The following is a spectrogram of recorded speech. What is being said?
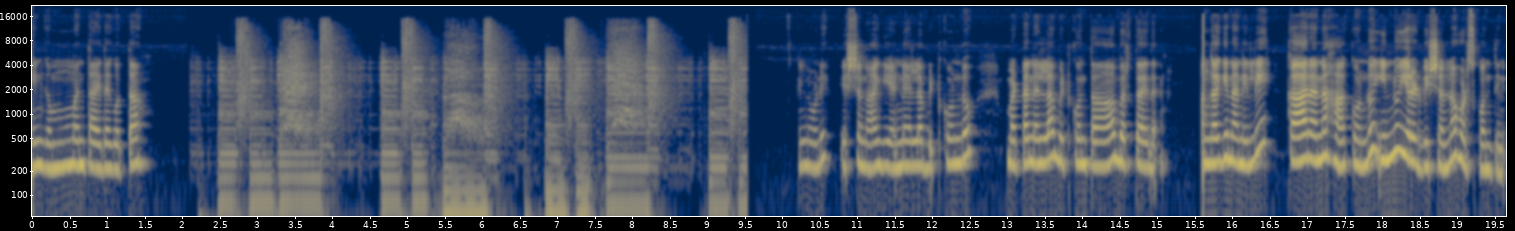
ಏನು ಗಮ್ಮಂತ ಇದೆ ಗೊತ್ತಾ? ಇಲ್ಲಿ ನೋಡಿ, ಎಷ್ಟು ಚೆನ್ನಾಗಿ ಎಣ್ಣೆ ಎಲ್ಲ ಬಿಟ್ಕೊಂಡು ಮಟನ್ ಎಲ್ಲ ಬಿಟ್ಕೊತಾ ಬರ್ತಾ ಇದೆ. ಹಾಗಾಗಿ ನಾನಿಲ್ಲಿ ಖಾರನ ಹಾಕ್ಕೊಂಡು ಇನ್ನೂ ಎರಡು ವಿಷಲ್ನ ಹೊಡ್ಸ್ಕೊತೀನಿ.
